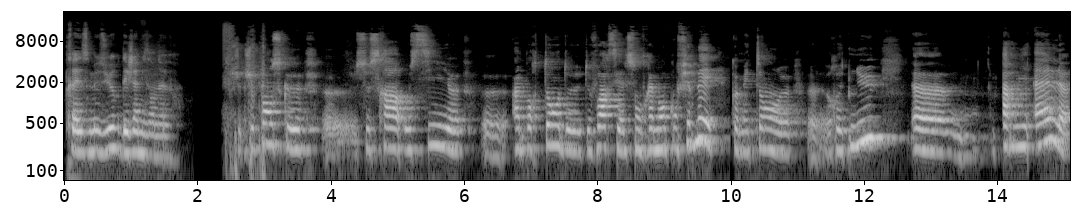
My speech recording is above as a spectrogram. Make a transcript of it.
13 mesures déjà mises en œuvre. Je, pense que ce sera aussi important de, de, voir si elles sont vraiment confirmées comme étant retenues. Parmi elles,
